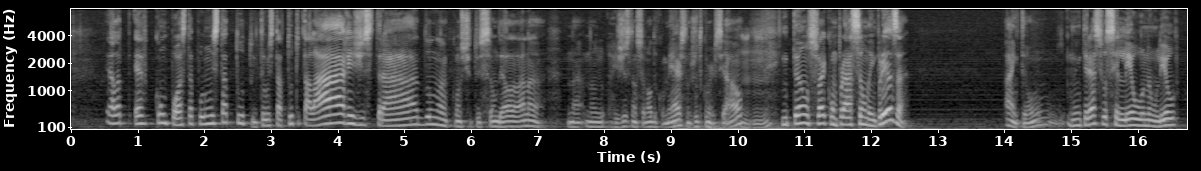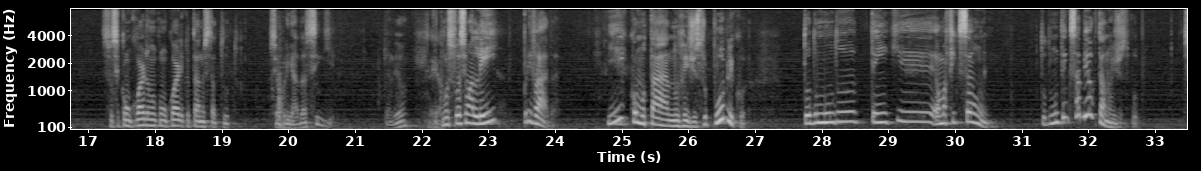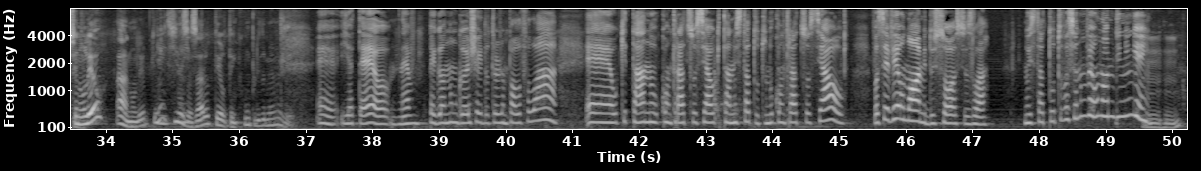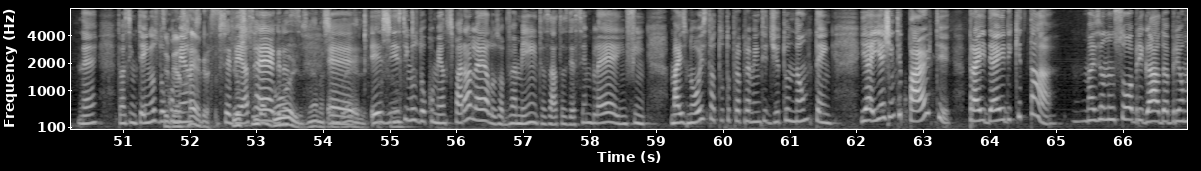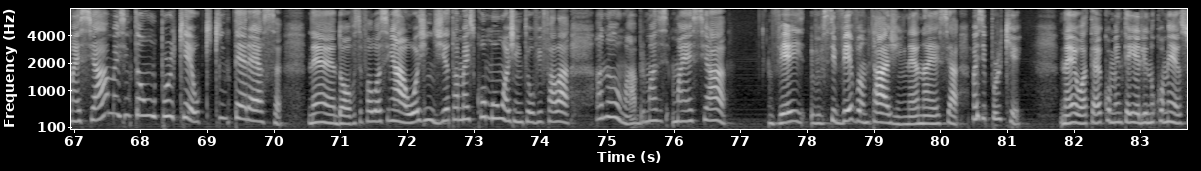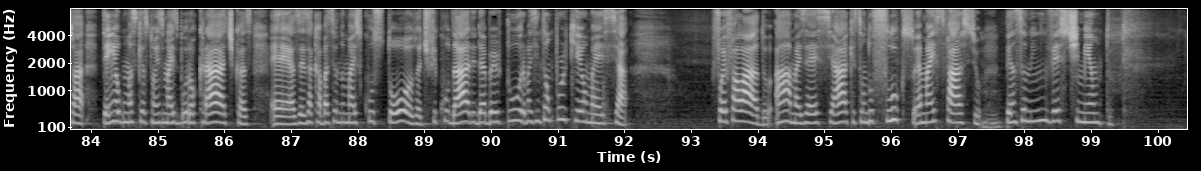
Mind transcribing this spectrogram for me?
ela é composta por um estatuto. Então, o estatuto está lá registrado na Constituição dela, lá na, na- no Registro Nacional do Comércio, no Junto Comercial. Uhum. Então, você vai comprar a ação da empresa? Ah, então, não interessa se você leu ou não leu, se você concorda ou não concorda com o que está no estatuto. Você é obrigado a seguir. Entendeu? É Legal. como se fosse uma lei privada. E como está no registro público, todo mundo tem que. É uma ficção. Todo mundo tem que saber o que está no registro público. Você não leu? Ah, não leu porque não Isso quis, aí. azar é o teu, tem que cumprir do mesmo jeito. É, e até, ó, né, pegando um gancho aí, o doutor João Paulo falou: ah, é o que está no contrato social, o que está no estatuto. No contrato social, você vê o nome dos sócios lá. No estatuto, você não vê o nome de ninguém, Uhum. né? Então, assim, tem os Você vê as documentos. regras. Você Tem vê os as regras. Né, na Assembleia É, Educação. existem os documentos paralelos, obviamente, as atas de assembleia, enfim. Mas no estatuto propriamente dito não tem. E aí a gente parte para a ideia de que tá. Mas eu não sou obrigado a abrir uma SA, mas então o porquê? O que, que interessa? Né, Dol? Você falou assim: ah, hoje em dia tá mais comum a gente ouvir falar: ah, não, abre uma, uma SA. Vê, se vê vantagem né, na SA. Mas e por quê? né? Eu até comentei ali no começo, ah, tem algumas questões mais burocráticas, é, às vezes acaba sendo mais custoso, a dificuldade de abertura, mas então por que uma SA? Foi falado, ah, mas a SA, a questão do fluxo é mais fácil, pensando em investimento.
